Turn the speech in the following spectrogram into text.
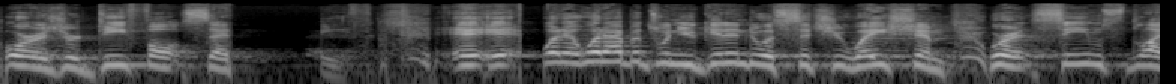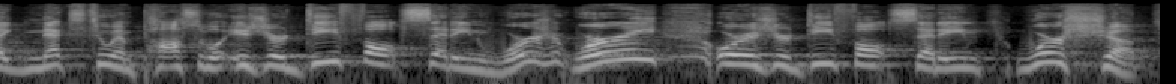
or is your default setting it, it, what, what happens when you get into a situation where it seems like next to impossible? Is your default setting wor- worry or is your default setting worship?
